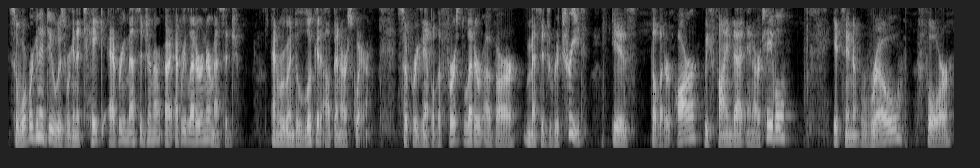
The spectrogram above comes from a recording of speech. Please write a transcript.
So what we're going to do is we're going to take every message in our, uh, every letter in our message and we're going to look it up in our square. So for example, the first letter of our message retreat is the letter R. We find that in our table. It's in row four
